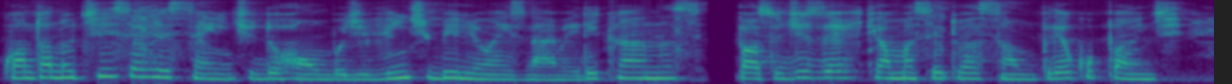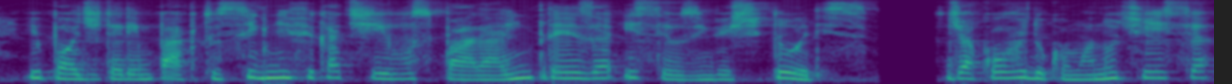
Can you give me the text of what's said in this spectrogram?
Quanto à notícia recente do rombo de 20 bilhões na Americanas, posso dizer que é uma situação preocupante e pode ter impactos significativos para a empresa e seus investidores. De acordo com a notícia,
